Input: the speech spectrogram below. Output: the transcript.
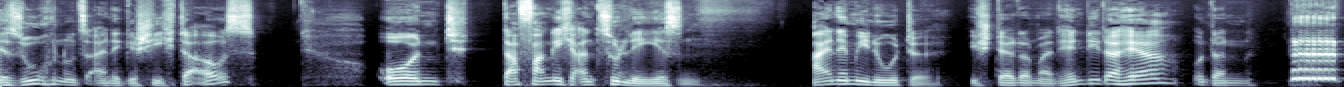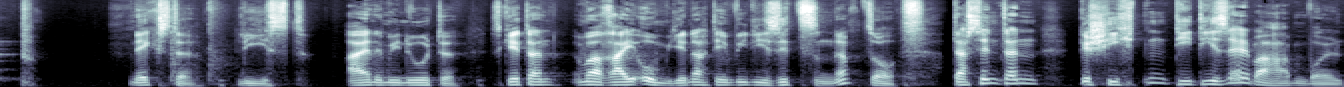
wir suchen uns eine Geschichte aus und da fange ich an zu lesen. Eine Minute. Ich stelle dann mein Handy daher und dann nächste liest. Eine Minute. Es geht dann immer reihum, je nachdem, wie die sitzen. Ne? So, das sind dann Geschichten, die die selber haben wollen.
